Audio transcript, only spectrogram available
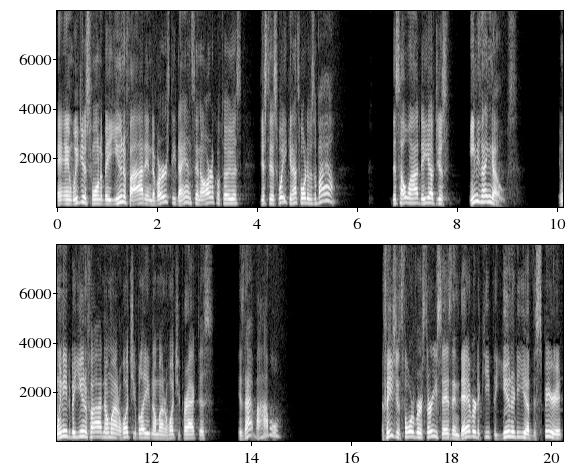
and we just want to be unified in diversity. Dan sent an article to us just this week, and that's what it was about. This whole idea of just anything goes. And we need to be unified no matter what you believe, no matter what you practice. Is that Bible? Ephesians 4, verse 3 says, Endeavor to keep the unity of the Spirit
